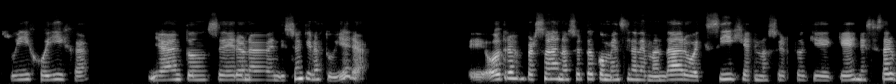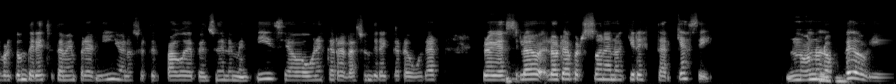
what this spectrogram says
su hijo, hija, ya entonces era una bendición que no estuviera. Eh, otras personas, ¿no es cierto?, comiencen a demandar o exigen, ¿no es cierto?, que, que, es necesario, porque es un derecho también para el niño, ¿no es cierto?, el pago de pensión alimenticia o una esta relación directa regular, pero si la, otra persona no quiere estar, ¿qué hace? No, no nos puede obligar,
